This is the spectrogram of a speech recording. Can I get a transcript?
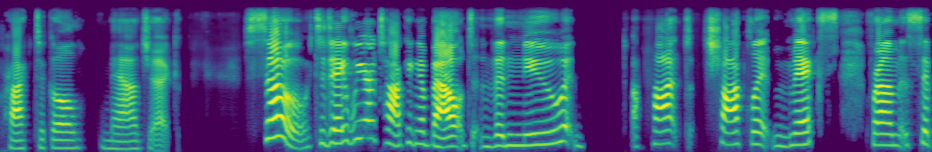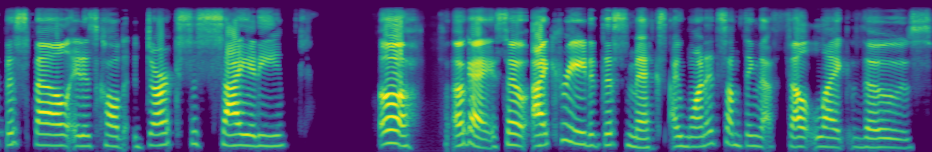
Practical Magic. So, today we are talking about the new hot chocolate mix from Sip a Spell. It is called Dark Society. Ugh. Okay, so I created this mix. I wanted something that felt like those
